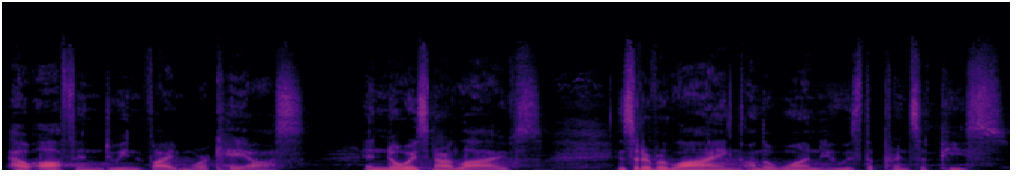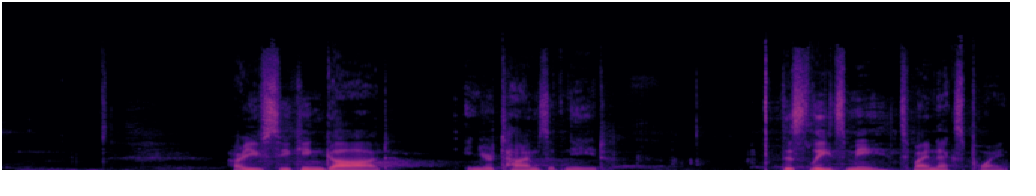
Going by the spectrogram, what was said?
How often do we invite more chaos and noise in our lives instead of relying on the one who is the Prince of Peace? Are you seeking God in your times of need? This leads me to my next point.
